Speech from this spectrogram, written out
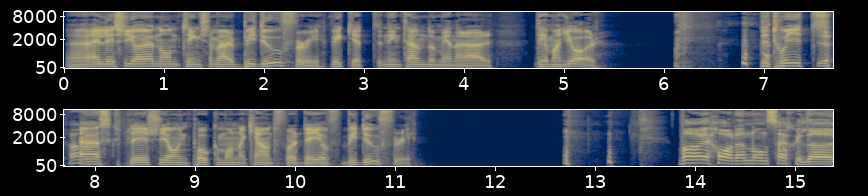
Ja. Eh, eller så gör jag någonting som är Bidoofery, vilket Nintendo menar är det man gör. The tweet Ja. asks players to join Pokémon account for a day of Bidoofery. Vad, har den någon särskilda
